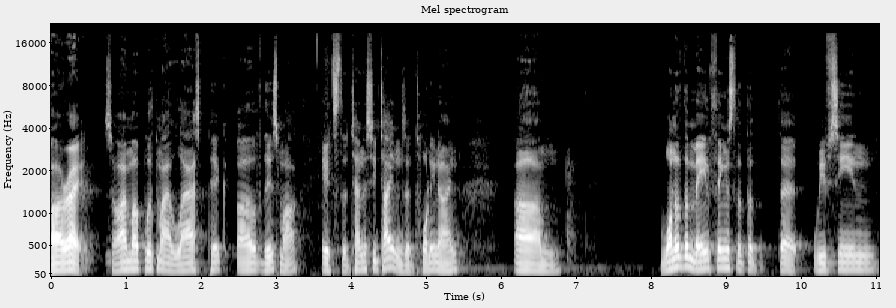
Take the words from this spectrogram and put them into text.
All right. So I'm up with my last pick of this mock. It's the Tennessee Titans at 29. Um, one of the main things that the that we've seen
